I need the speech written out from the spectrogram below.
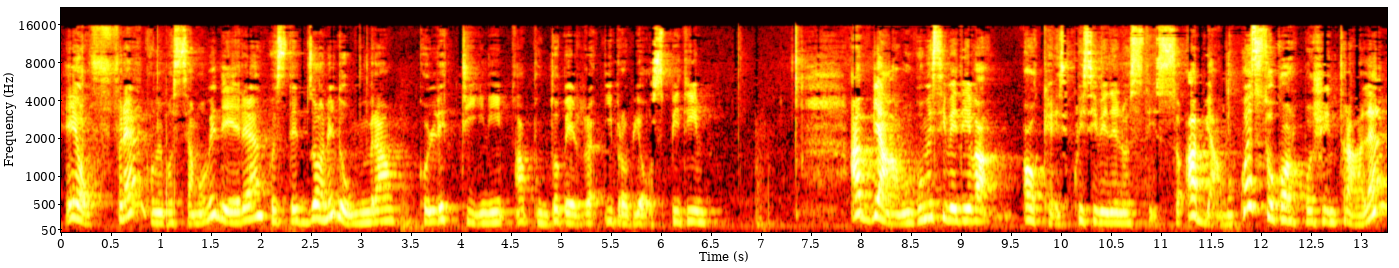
e offre, come possiamo vedere, queste zone d'ombra con lettini appunto per i propri ospiti. Abbiamo, come si vedeva, ok, qui si vede lo stesso, abbiamo questo corpo centrale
